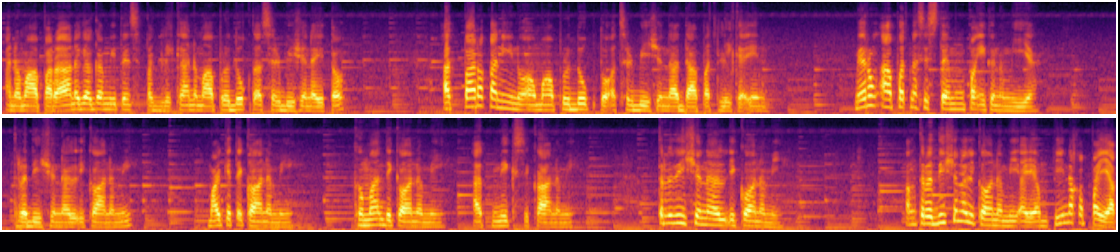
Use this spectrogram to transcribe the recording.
Ano mga paraan na gagamitin sa paglikha ng mga produkto at serbisyo na ito? At para kanino ang mga produkto at serbisyo na dapat likain? Merong apat na sistemang pang-ekonomiya. Traditional economy, market economy, command economy, at mixed economy. Traditional economy. Ang traditional economy ay ang pinakapayak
